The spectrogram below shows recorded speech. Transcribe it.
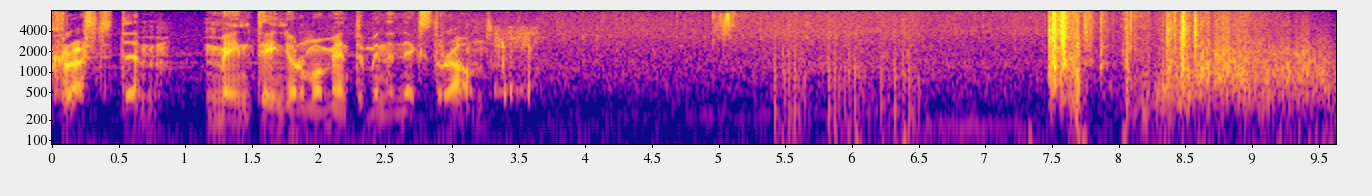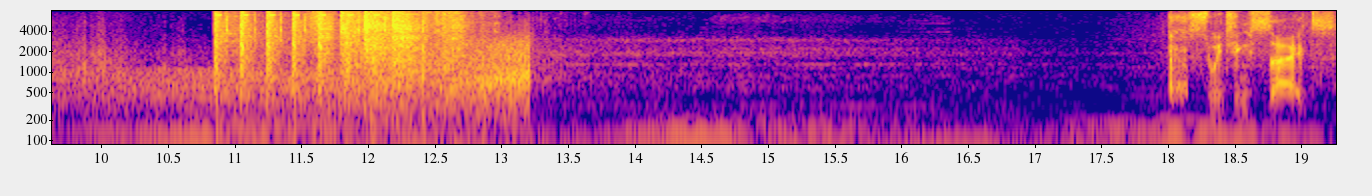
Crushed them. Maintain your momentum in the next round. Switching sides.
